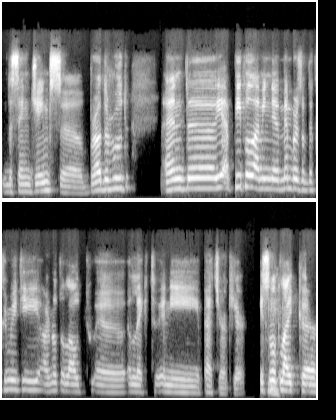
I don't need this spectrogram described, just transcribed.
the St. James uh, Brotherhood. And uh, yeah, people, I mean, the members of the community are not allowed to uh, elect any patriarch here. It's not like uh,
